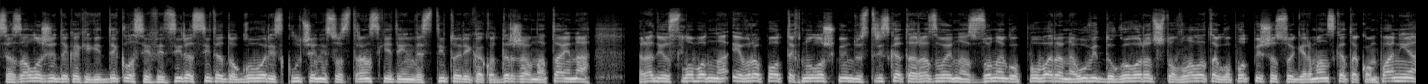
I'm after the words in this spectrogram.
се заложи дека ќе ги декласифицира сите договори склучени со странските инвеститори како државна тајна, Радио Слободна Европа од технолошко-индустриската развојна зона го побара на увид договорот што владата го подпиша со германската компанија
